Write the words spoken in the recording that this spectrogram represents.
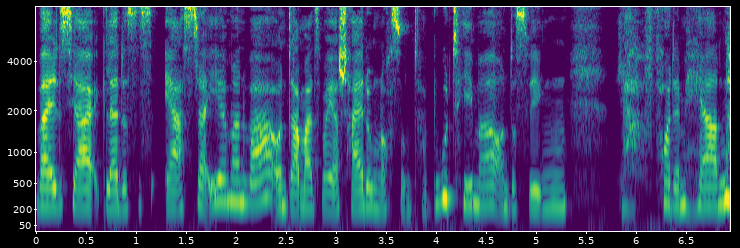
weil es ja Gladys' erster Ehemann war und damals war ja Scheidung noch so ein Tabuthema und deswegen, ja, vor dem Herrn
